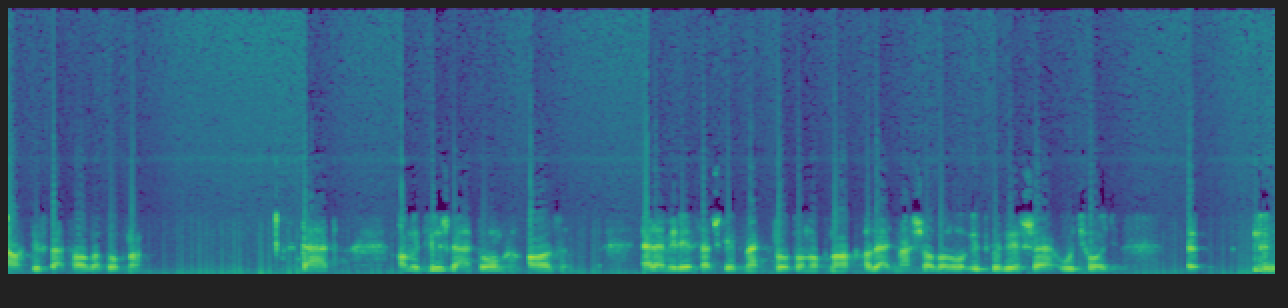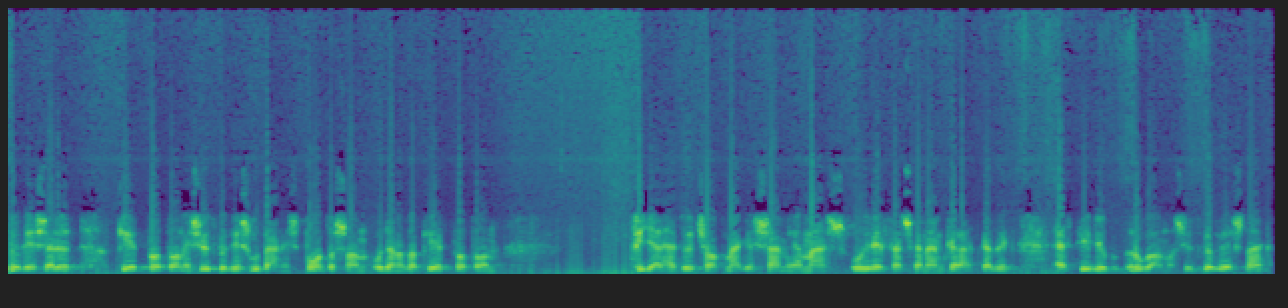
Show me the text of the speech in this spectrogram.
a tisztelt hallgatóknak. Tehát amit vizsgáltunk, az elemi részecskéknek, protonoknak az egymással való ütközése, úgyhogy ütközés előtt két proton, és ütközés után is pontosan ugyanaz a két proton figyelhető csak meg, és semmilyen más új részecske nem keletkezik. Ezt hívjuk rugalmas ütközésnek.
